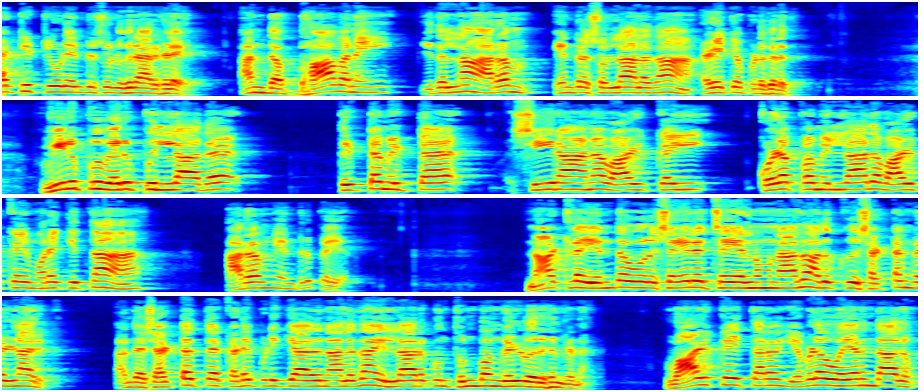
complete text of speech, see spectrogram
ஆட்டிடியூட் என்று சொல்கிறார்களே அந்த பாவனை இதெல்லாம் அறம் என்ற சொல்லால தான் அழைக்கப்படுகிறது. விருப்பு வெறுப்பு இல்லாத திட்டமிட்ட சீரான வாழ்க்கை குழப்பமில்லாத வாழ்க்கை முறைக்குத்தான் அறம் என்று பெயர். நாட்டில் எந்த ஒரு செயலை செய்யணும்னாலும் அதுக்கு சட்டங்கள்லாம் இருக்கு. அந்த சட்டத்தை கடைபிடிக்காதனால தான் எல்லாருக்கும் துன்பங்கள் வருகின்றன. வாழ்க்கை தரம் எவ்வளோ உயர்ந்தாலும்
